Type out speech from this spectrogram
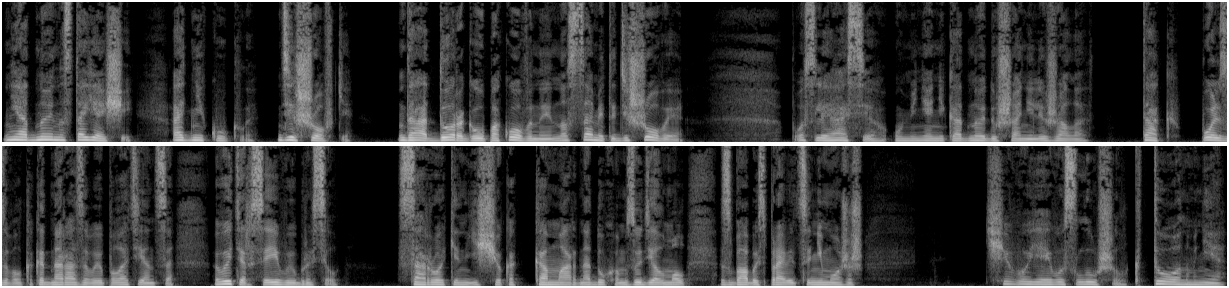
Ни одной настоящей, одни куклы, дешевки. Да, дорого упакованные, но сами-то дешевые. После Аси у меня ни к одной душа не лежала. Так, пользовал, как одноразовые полотенца, вытерся и выбросил. Сорокин еще как комар над ухом зудел, мол, с бабой справиться не можешь. Чего я его слушал? Кто он мне?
